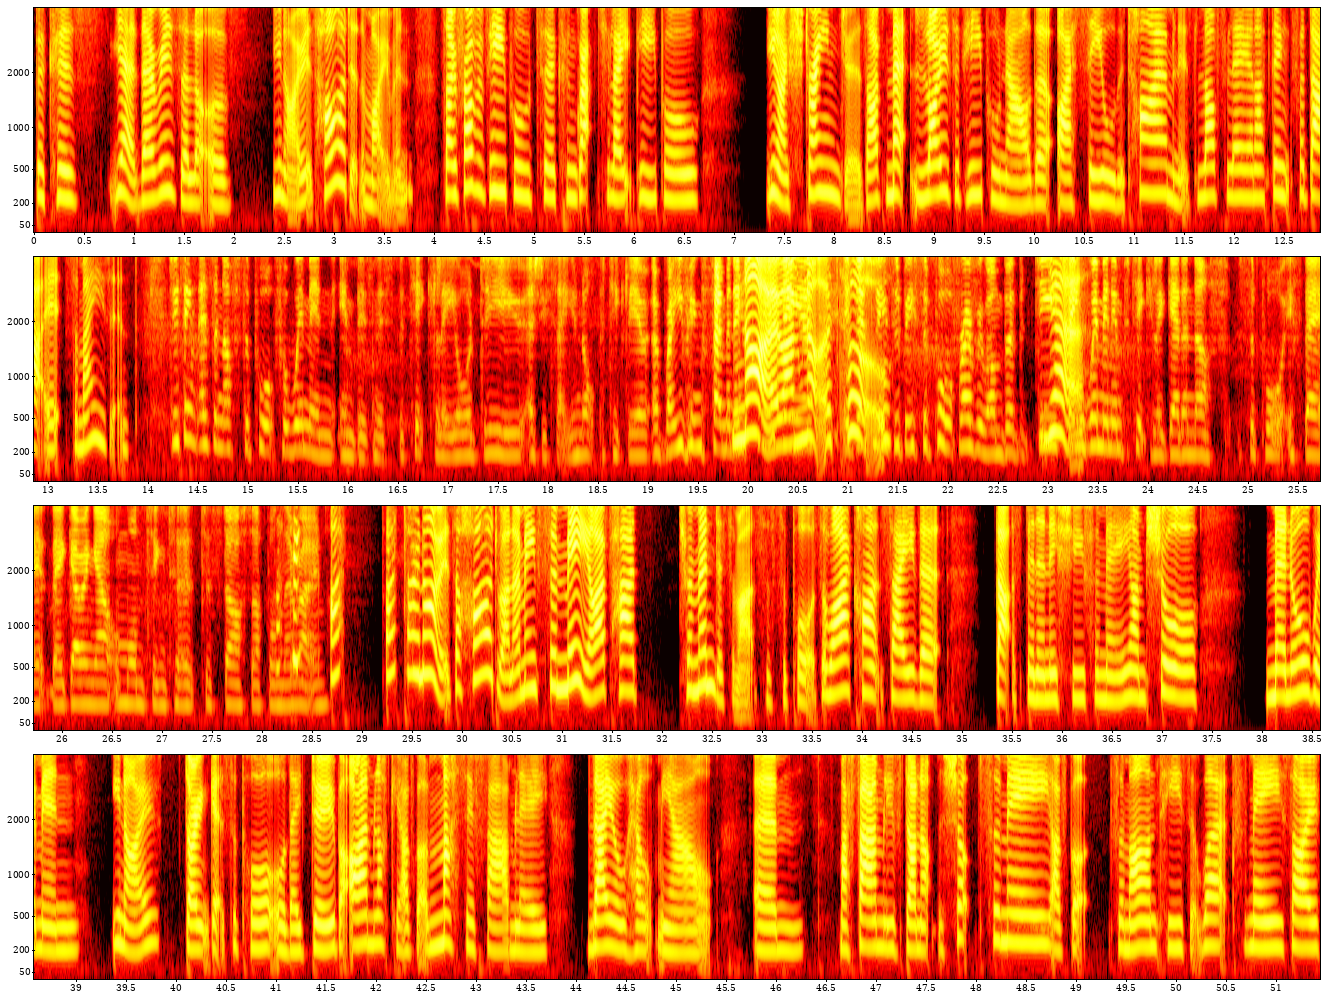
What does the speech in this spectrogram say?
because yeah, there is a lot of you know, it's hard at the moment. So for other people to congratulate people, you know, strangers, I've met loads of people now that I see all the time and it's lovely. And I think for that, it's amazing. Do you think there's enough support for women in business, particularly, or do you, as you say, you're not particularly a, a raving feminist? No, think I'm not at all. It just needs to be support for everyone. But do you Yeah. think women in particular get enough support if they're they're going out and wanting to to start up on their own? I, I don't know. It's a hard one. I mean, for me, I've had tremendous amounts of support. So I can't say that that's been an issue for me. I'm sure men or women, you know, don't get support or they do, but I'm lucky. I've got a massive family. They all help me out. Um, my family have done up the shops for me. I've got some aunties that work for me. So,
